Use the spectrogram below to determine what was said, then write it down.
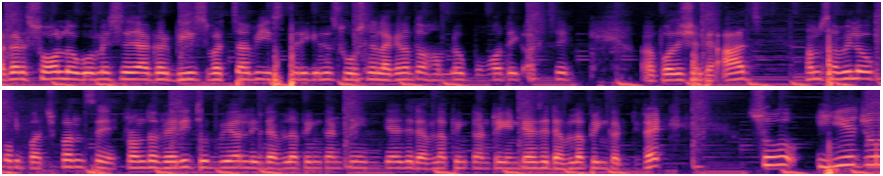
अगर सौ लोगों में से अगर बीस बच्चा भी इस तरीके से सोचने लगे ना तो हम लोग बहुत एक अच्छे पोजिशन थे आज हम सभी लोगों को बचपन से from the very good we are developing country India is a developing country India is a developing country right so so, ये जो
